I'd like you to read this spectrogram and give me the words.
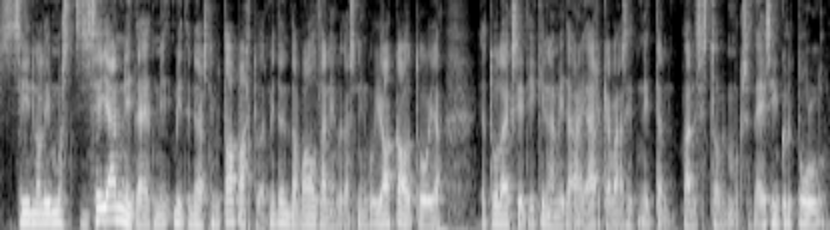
siinä oli musta se jännite, että miten tässä niin tapahtuu, että miten tämä valta niin tässä niin jakautuu ja, ja tuleeko siitä ikinä mitään järkevää sitten niiden välisistä sopimuksista. Ei siinä kyllä tullut.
